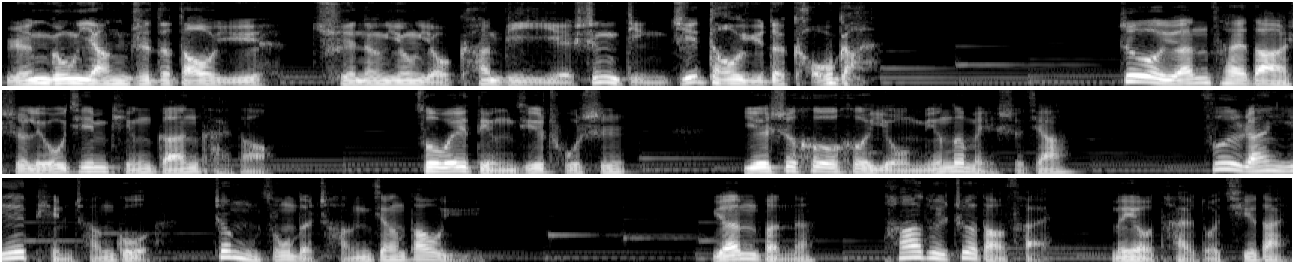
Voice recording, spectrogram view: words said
人工养殖的刀鱼，却能拥有堪比野生顶级刀鱼的口感。浙园菜大师刘金平感慨道：“作为顶级厨师，也是赫赫有名的美食家，自然也品尝过正宗的长江刀鱼。原本呢，他对这道菜没有太多期待。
